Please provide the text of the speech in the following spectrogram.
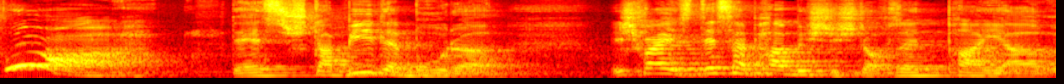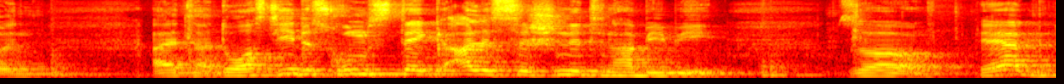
Boah. Der ist stabil, der Bruder. Ich weiß, deshalb habe ich dich doch seit ein paar Jahren. Alter, du hast jedes Rumsteak, alles zerschnitten, Habibi. So, ja,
